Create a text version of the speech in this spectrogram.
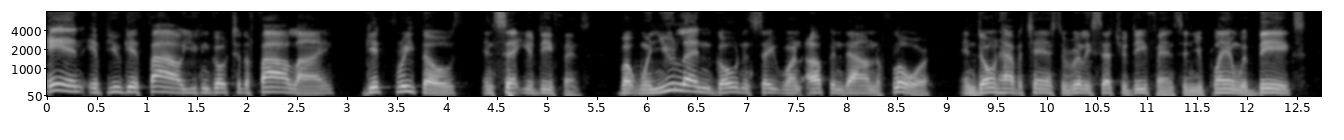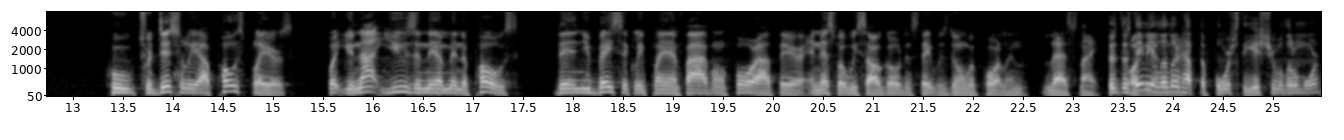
and if you get fouled, you can go to the foul line, get free throws, and set your defense. But when you're letting Golden State run up and down the floor and don't have a chance to really set your defense, and you're playing with bigs who traditionally are post players, but you're not using them in the post, then you're basically playing five on four out there, and that's what we saw Golden State was doing with Portland last night. Does, does Damian Lillard night. have to force the issue a little more?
